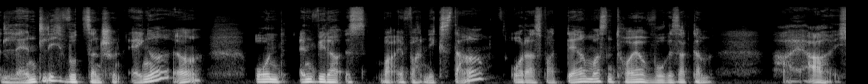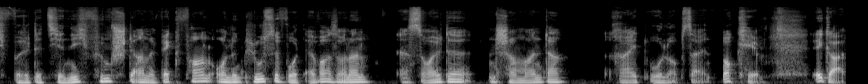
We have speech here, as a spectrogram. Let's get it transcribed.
ländlich wird's dann schon enger, ja. Und entweder es war einfach nichts da oder es war dermaßen teuer, wo wir gesagt haben, ah ja, ich wollte jetzt hier nicht fünf Sterne wegfahren, all inclusive, whatever, sondern es sollte ein charmanter Reiturlaub sein. Okay, egal.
